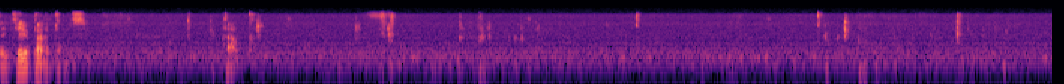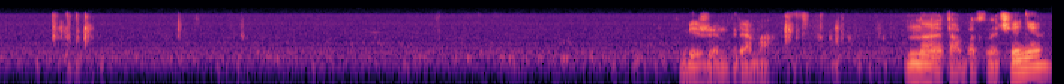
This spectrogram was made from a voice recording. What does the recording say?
все, телепортнулся. Бежим прямо на это обозначение.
